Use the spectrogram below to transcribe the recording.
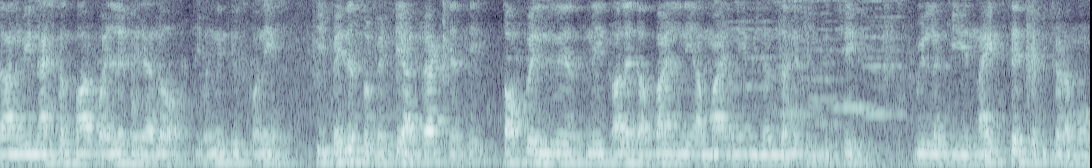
దానివి నేషనల్ పార్క్ వైల్డ్ లైఫ్ ఏరియాలో ఇవన్నీ తీసుకొని ఈ పేజెస్లో పెట్టి అట్రాక్ట్ చేసి సాఫ్ట్వేర్ ఇంజనీర్స్ని కాలేజ్ అబ్బాయిల్ని అమ్మాయిల్ని వీళ్ళందరినీ పిలిపించి వీళ్ళకి నైట్ స్టే చేపించడము.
